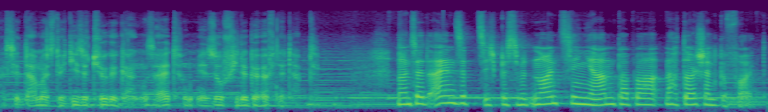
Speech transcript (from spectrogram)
dass ihr damals durch diese Tür gegangen seid und mir so viele geöffnet habt. 1971 bist du mit 19 Jahren, Papa, nach Deutschland gefolgt.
